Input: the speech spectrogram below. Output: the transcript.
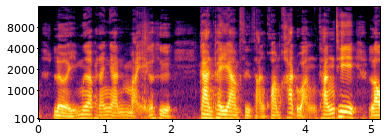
ำเลยเมื่อพนักงานใหม่ก็คือ การพยายามสื่อสารความคาดหวัง ทั้งที่เรา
